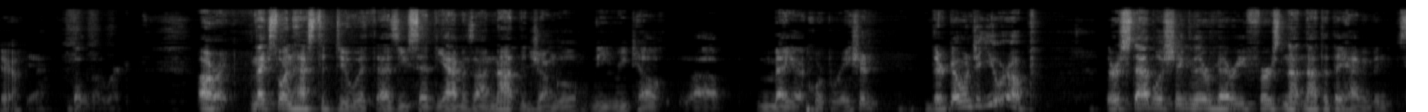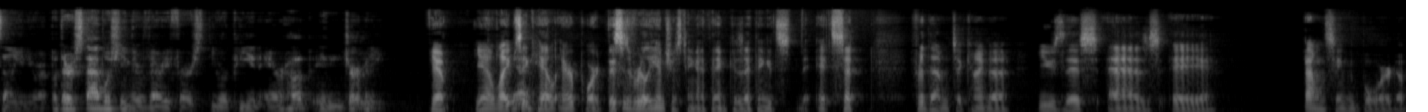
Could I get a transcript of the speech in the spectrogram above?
Yeah. Yeah, it doesn't really work. All right. Next one has to do with, as you said, the Amazon, not the jungle, the retail uh, mega corporation. They're going to Europe. They're establishing their very first. Not not that they haven't been selling in Europe, but they're establishing their very first European air hub in Germany. Yep. Yeah, Leipzig Halle Airport. This is really interesting, I think, because I think it's it's set for them to kind of use this as a bouncing board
